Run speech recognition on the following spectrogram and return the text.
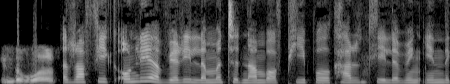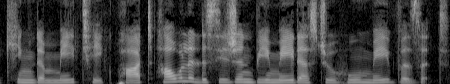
in the world. Rafeek, only a very limited number of people currently living in the kingdom may take part. How will a decision be made as to who may visit?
